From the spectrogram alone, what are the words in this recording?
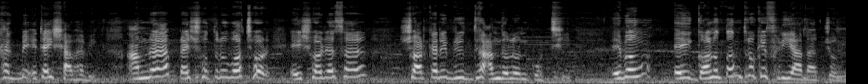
থাকবে এটাই স্বাভাবিক আমরা প্রায় সতেরো বছর এই স্বৈরাচার সরকারের বিরুদ্ধে আন্দোলন করছি এবং এই গণতন্ত্রকে ফিরিয়ে আনার জন্য।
